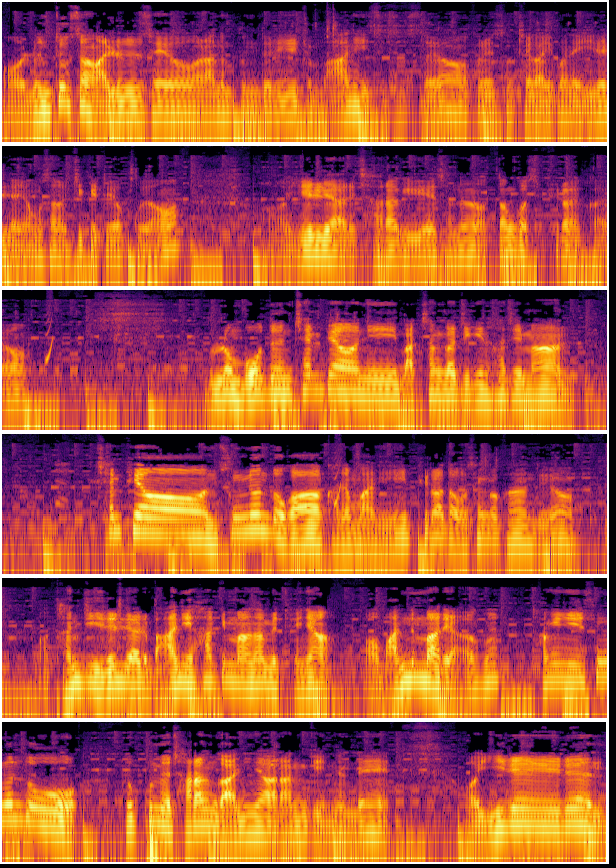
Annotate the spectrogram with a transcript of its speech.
어, 룬 특성 알려주세요. 라는 분들이 좀 많이 있으셨어요. 그래서 제가 이번에 이렐리아 영상을 찍게 되었고요. 어, 이렐리아를 잘하기 위해서는 어떤 것이 필요할까요? 물론 모든 챔피언이 마찬가지긴 하지만 챔피언 숙련도가 가장 많이 필요하다고 생각하는데요. 어, 단지 이렐리아를 많이 하기만 하면 되냐? 어, 맞는 말이야. 어, 그 당연히 숙련도 높으면 잘하는 거 아니냐라는 게 있는데 어, 이렐은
